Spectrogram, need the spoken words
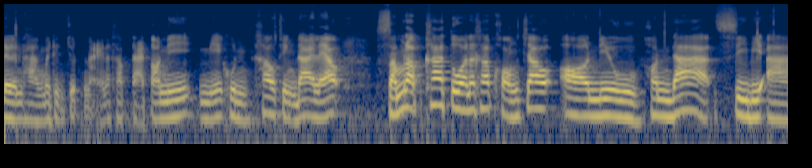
เดินทางไปถึงจุดไหนนะครับแต่ตอนนี้มีให้คุณเข้าถึงได้แล้ว สำหรับค่าตัวนะครับของเจ้า all new Honda CBR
